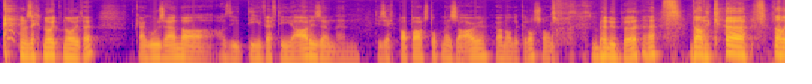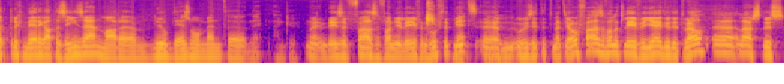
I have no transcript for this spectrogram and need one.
zeg nooit nooit. Hè. Het kan goed zijn dat als die 10, 15 jaar is en, en die zegt: Papa, stop met zagen, ga naar de cross. Want ik ben nu beu hè, dat, ik, eh, dat ik terug meer ga te zien zijn. Maar ehm, nu op deze moment, eh, nee, dank u. Nee, in deze fase van je leven hoeft het niet. Ehm, hoe zit het met jouw fase van het leven? Jij doet het wel, eh, Lars, dus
